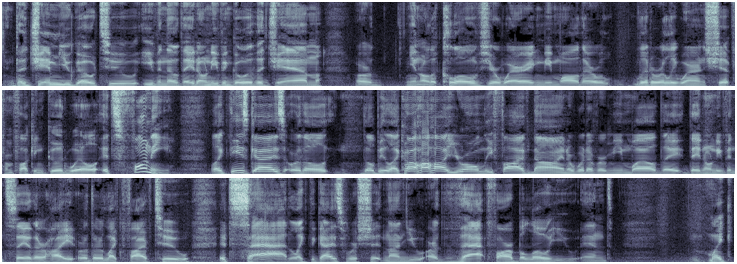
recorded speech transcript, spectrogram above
the gym you go to, even though they don't even go to the gym, or, you know, the clothes you're wearing, meanwhile, they're literally wearing shit from fucking Goodwill. It's funny. Like, these guys, or they'll, they'll be like, ha ha ha, you're only five nine or whatever. Meanwhile, they, they don't even say their height, or they're like five two. It's sad. Like, the guys who are shitting on you are that far below you, and, like,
